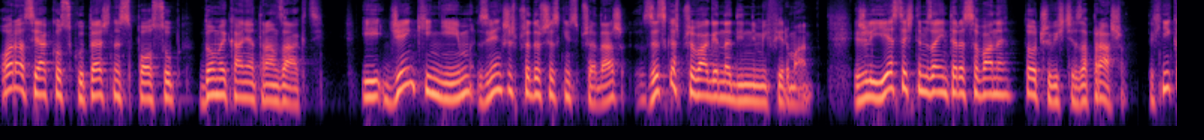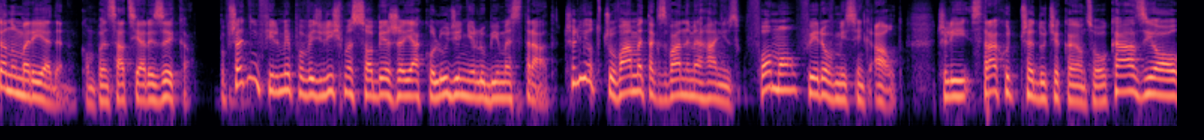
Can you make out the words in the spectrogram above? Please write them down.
oraz jako skuteczny sposób domykania transakcji. I dzięki nim zwiększysz przede wszystkim sprzedaż, zyskasz przewagę nad innymi firmami. Jeżeli jesteś tym zainteresowany, to oczywiście zapraszam. Technika numer jeden: kompensacja ryzyka. W poprzednim filmie powiedzieliśmy sobie, że jako ludzie nie lubimy strat, czyli odczuwamy tak zwany mechanizm FOMO, Fear of Missing Out, czyli strach przed uciekającą okazją,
